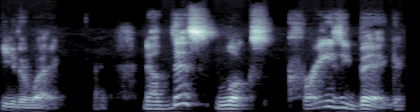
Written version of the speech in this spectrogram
either way. Right? Now this looks crazy big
